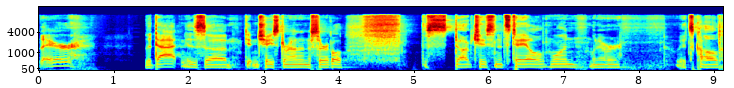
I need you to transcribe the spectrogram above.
there. The dot is uh, getting chased around in a circle this dog chasing its tail one, whatever it's called.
